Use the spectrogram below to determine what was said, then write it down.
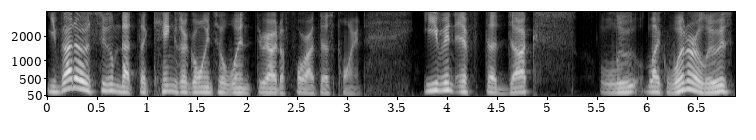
You've got to assume that the Kings are going to win three out of four at this point. Even if the Ducks lose, like win or lose,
